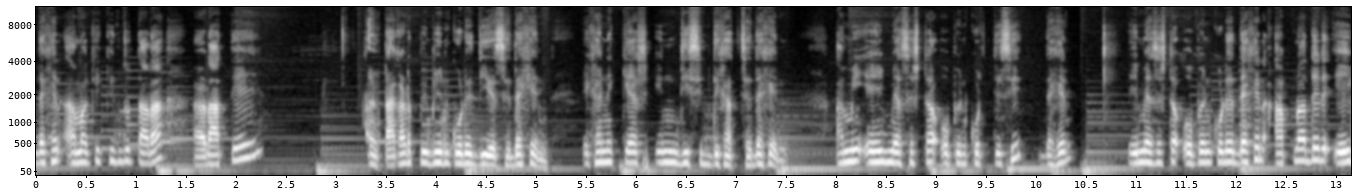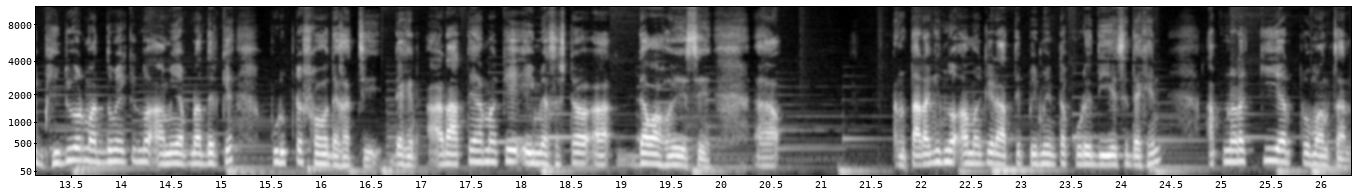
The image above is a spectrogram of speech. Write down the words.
দেখেন, আমাকে কিন্তু তারা রাতে টাকাটা পেমেন্ট করে দিয়েছে। দেখেন, এখানে ক্যাশ ইন রিসিভ দেখাচ্ছে। দেখেন, আমি এই মেসেজটা ওপেন করতেছি। দেখেন এই মেসেজটা ওপেন করে দেখেন আপনাদের এই ভিডিওর মাধ্যমে কিন্তু আমি আপনাদেরকে প্রুফটা সহ দেখাচ্ছি। দেখেন, রাতে আমাকে এই মেসেজটা দেওয়া হয়েছে। তারা কিন্তু আমাকে রাতে পেমেন্টটা করে দিয়েছে, দেখেন। আপনারা কি আর প্রমাণ চান?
